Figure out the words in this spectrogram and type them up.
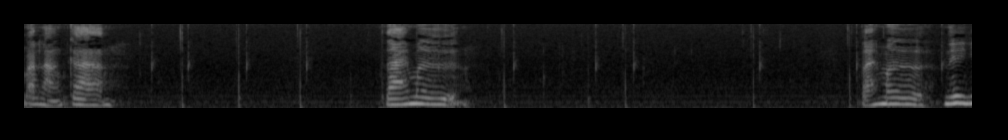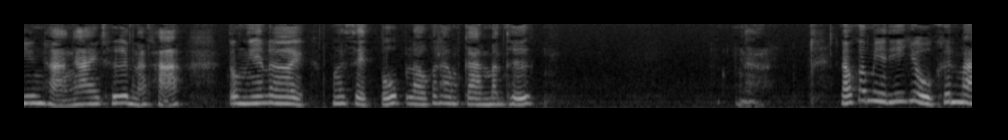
บ้านหลังกลางซ้ายมือ ซ้ายมือ นี่ยิ่งหาง่ายขึ้นนะคะ ตรงนี้เลยเมื่อเสร็จปุ๊บเราก็ทำการบันทึกนะแล้วก็มีที่อยู่ขึ้นมา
